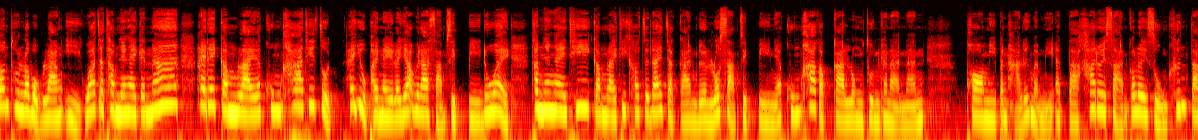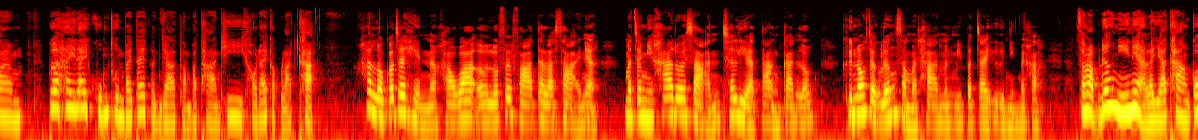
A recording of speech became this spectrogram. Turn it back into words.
ต้นทุนระบบรางอีกว่าจะทำยังไงกันนะให้ได้กำไรและคุ้มค่าที่สุด ให้อยู่ภายในระยะเวลา 30 ปีด้วยทำยังไงที่กำไรที่เขาจะได้จากการเดินรถ 30 ปีนี้คุ้มค่ากับการลงทุนขนาดนั้นพอมีปัญหาเรื่องแบบนี้อัตราค่าโดยสารก็เลยสูงขึ้นตาม เพื่อให้ได้คุ้มทุนภายใต้สัญญาสัมปทานที่เขาได้กับรัฐค่ะ ค่ะเราก็จะเห็นนะคะว่าเออรถไฟฟ้าแต่ละสายเนี่ย มันจะมีค่าโดยสารเฉลี่ยต่างกันแล้ว คือนอกจากเรื่องสัมปทานมันมีปัจจัยอื่นอีกไหมคะสำหรับเรื่องนี้เนี่ยระยะทางก็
